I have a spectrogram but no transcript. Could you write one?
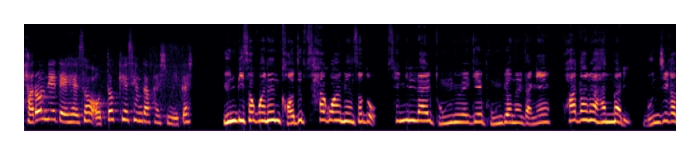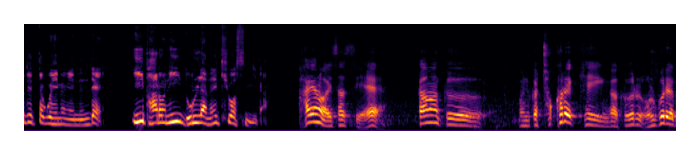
발언에 대해서 어떻게 생각하십니까? 윤 비서관은 거듭 사과하면서도 생일날 동료에게 봉변을 당해 화가 나 한 말이 문제가 됐다고 해명했는데 이 발언이 논란을 키웠습니다. 하얀 와이셔츠에 까만 그 보니까 초콜릿 케이크인가 그거를 얼굴에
